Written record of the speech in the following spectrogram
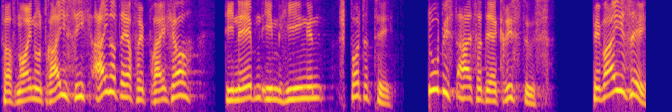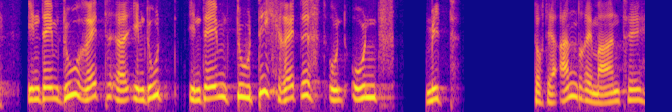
Vers 39, einer der Verbrecher, die neben ihm hingen, spottete. Du bist also der Christus. Beweise, indem du, rett, äh, indem du dich rettest und uns mit. Doch der andere mahnte,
